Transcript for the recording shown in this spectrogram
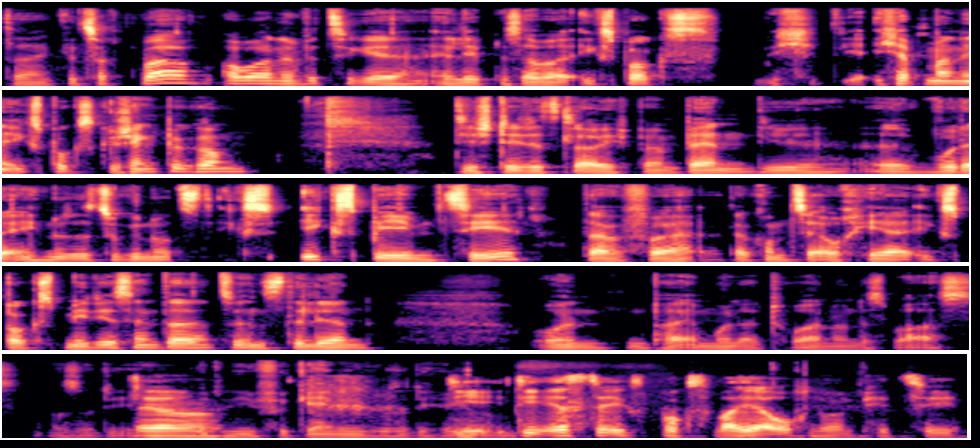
da gezockt war, aber eine witzige Erlebnis. Aber Xbox, ich, ich habe mal eine Xbox geschenkt bekommen. Die steht jetzt, glaube ich, beim Ben. Die äh, wurde eigentlich nur dazu genutzt, X, XBMC, dafür, da kommt sie ja auch her, Xbox Media Center zu installieren und ein paar Emulatoren und das war's. Also die Ja. nie für Gaming Die, die erste Xbox war ja auch nur ein PC.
